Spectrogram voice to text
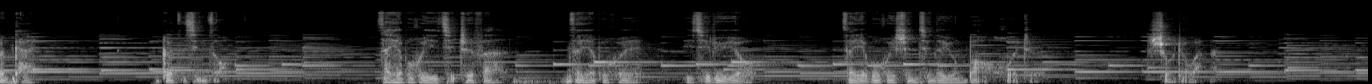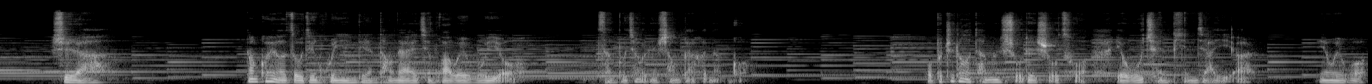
分开，各自行走，再也不会一起吃饭，再也不会一起旅游，再也不会深情的拥抱或者说着晚安。是啊，当快要走进婚姻殿堂的爱情化为乌有，怎不叫人伤感和难过？我不知道他们孰对孰错，也无权评价一二，因为我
